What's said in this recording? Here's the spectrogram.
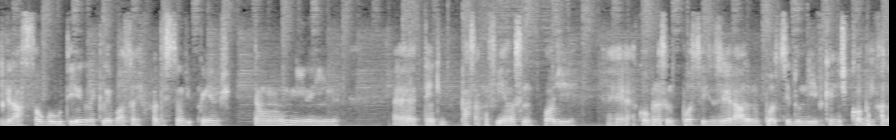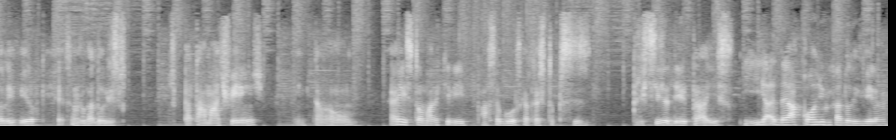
Graças ao gol dele, né? Que levou a decisão de pênalti. Então é um menino ainda. É, tem que passar confiança, não pode. É, a cobrança não pode ser exagerada, não pode ser do nível que a gente cobra o Ricardo Oliveira, porque são jogadores de patamar diferente. Então é isso, tomara que ele faça gols, que a Atlético precisa, precisa dele para isso. E a ideia acorde o Ricardo Oliveira, né?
